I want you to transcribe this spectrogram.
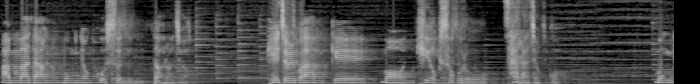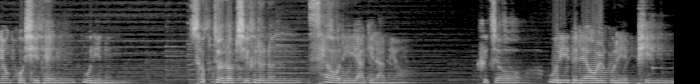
앞마당 목련꽃은 떨어져 계절과 함께 먼 기억 속으로 사라졌고 목련꽃이 된 우리는 속절없이 흐르는 세월이 약이라며 그저 우리들의 얼굴에 핀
